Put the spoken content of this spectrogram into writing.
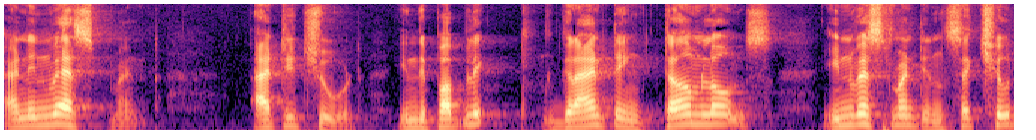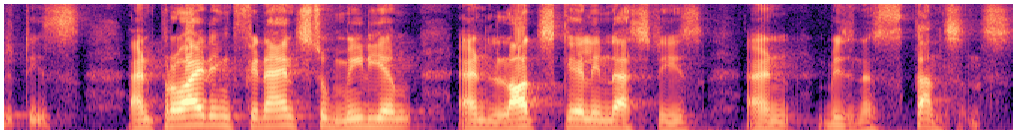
and investment attitude in the public, granting term loans, investment in securities and providing finance to medium and large scale industries and business concerns.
